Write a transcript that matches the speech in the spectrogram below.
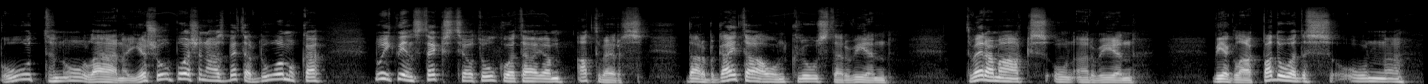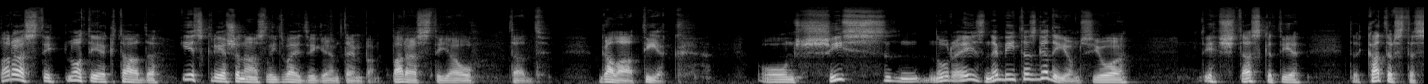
būt, nu, lēna iešūpošanās, bet ar domu, ka nu, ik viens teksts jau tulkotājam atvers darba gaitā un kļūst ar vien tveramāks un ar vien vieglāk padodas, un uh, parasti notiek tāda ieskriešanās līdz vajadzīgajam tempam. Parasti jau tad galā tiek. Un šis nu, reiz nebija tas gadījums, jo tieši tas, ka tie, katrs tas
